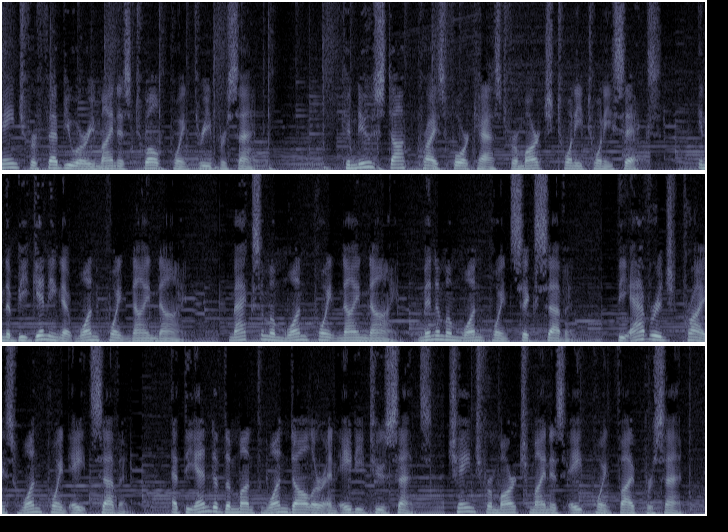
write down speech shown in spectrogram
change for February minus 12.3%. Canoo stock price forecast for March 2026. In the beginning at 1.99. Maximum 1.99, minimum 1.67. The averaged price 1.87. At the end of the month $1.82, change for March minus 8.5%.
